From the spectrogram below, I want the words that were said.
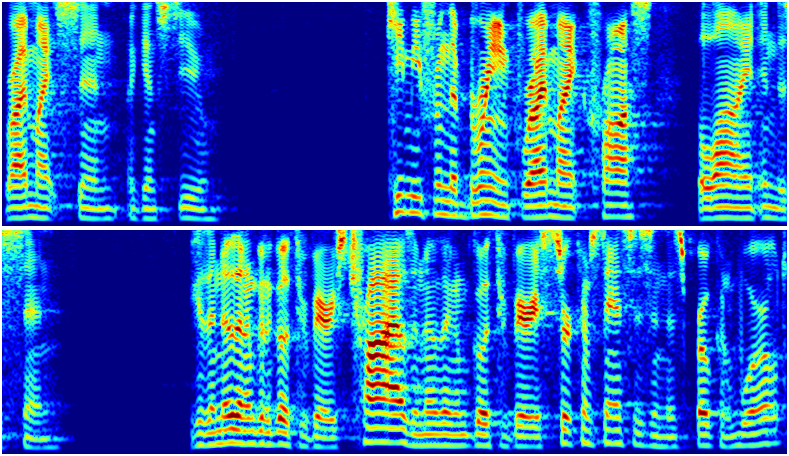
where I might sin against you. Keep me from the brink where I might cross the line into sin. Because I know that I'm going to go through various trials. I know that I'm going to go through various circumstances in this broken world.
